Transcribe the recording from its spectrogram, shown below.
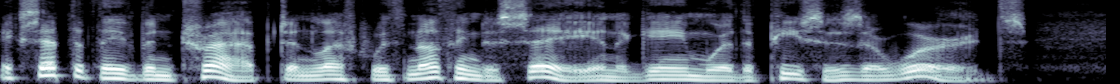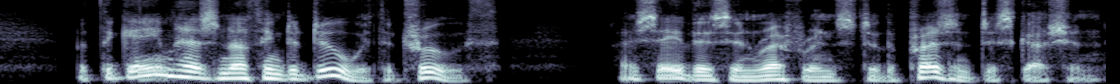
Except that they've been trapped and left with nothing to say in a game where the pieces are words. But the game has nothing to do with the truth. I say this in reference to the present discussion.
